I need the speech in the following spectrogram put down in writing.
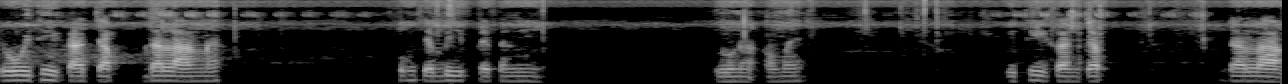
ดูวิธีการจับด้านล่างนะ ผมจะบีบไปเป็นนี้ ดูนะ เอาไหม วิธีการจับด้านล่าง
